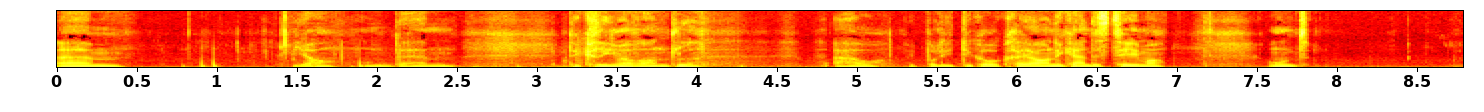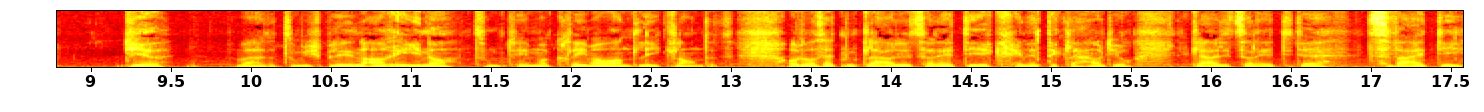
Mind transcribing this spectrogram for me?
Ähm, ja, und ähm, der Klimawandel auch bei Politikern, keine Ahnung haben, das Thema. Und die werden zum Beispiel in Arena zum Thema Klimawandel eingelandet. Oder was hat denn Claudio Zanetti, ihr kennt den Claudio, der Claudio Zanetti, der zweite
